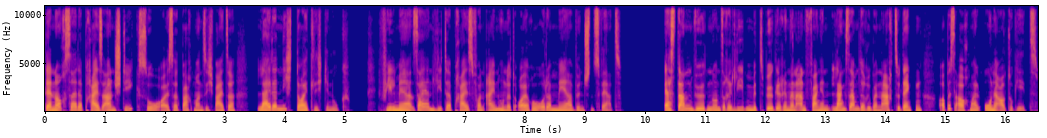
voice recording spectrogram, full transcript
Dennoch sei der Preisanstieg, so äußert Bachmann sich weiter, leider nicht deutlich genug. Vielmehr sei ein Literpreis von 100 Euro oder mehr wünschenswert. Erst dann würden unsere lieben Mitbürgerinnen anfangen, langsam darüber nachzudenken, ob es auch mal ohne Auto geht.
